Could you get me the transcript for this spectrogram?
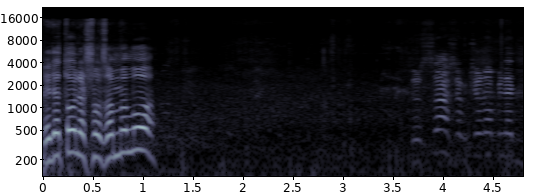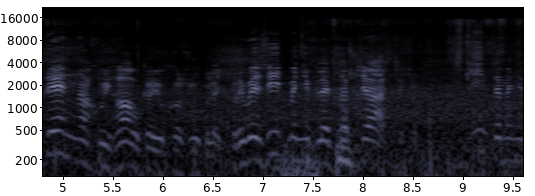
Дядя Толя, що, замело? Саша вчора, блядь, день нахуй гавкаю хожу, блядь. Привезіть мені, блядь, запчасті, щоб скиньте мені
